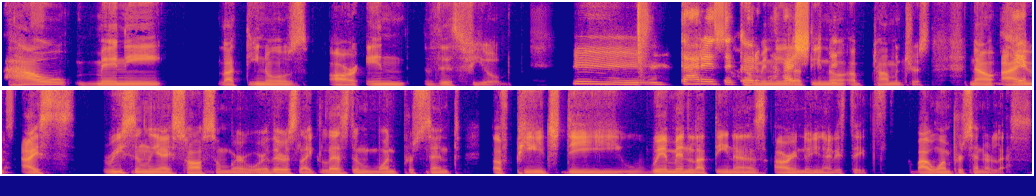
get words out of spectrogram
How many Latinos are in this field? Mm, that is a good How many question. Latino optometrists? Now, yes. I I recently I saw somewhere where there's like less than one percent of PhD women Latinas are in the United States. About one percent or less.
